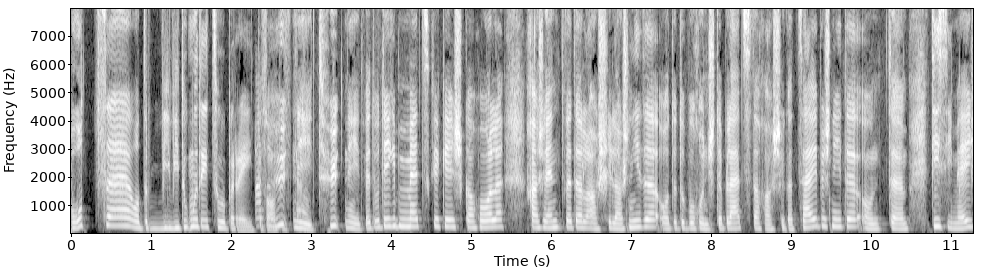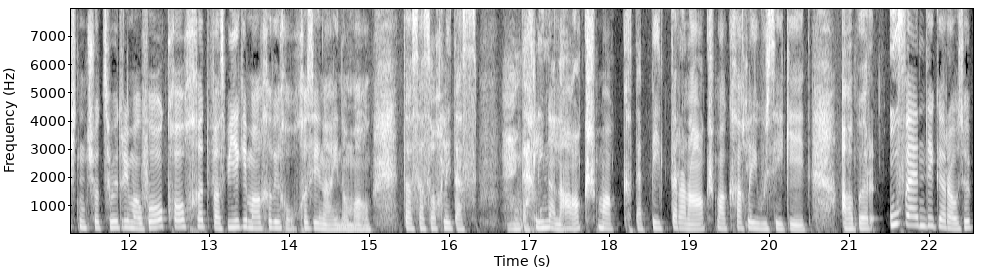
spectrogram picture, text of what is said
putzen oder wie, wie tut man die zubereiten? Also heute nicht, heute nicht. Wenn du die beim Metzger gehst, holen, kannst du entweder lassen, schneiden oder du bekommst den Platz, dann kannst du die selber schneiden und ähm, die sind meistens schon zwei, drei Mal vorgekocht. Was wir machen, wir kochen sie nein nochmal. Dass also ein bisschen das, der kleine Nachgeschmack, der bitteren Nachgeschmack ein bisschen rausgeht. Aber aufwendiger als ein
